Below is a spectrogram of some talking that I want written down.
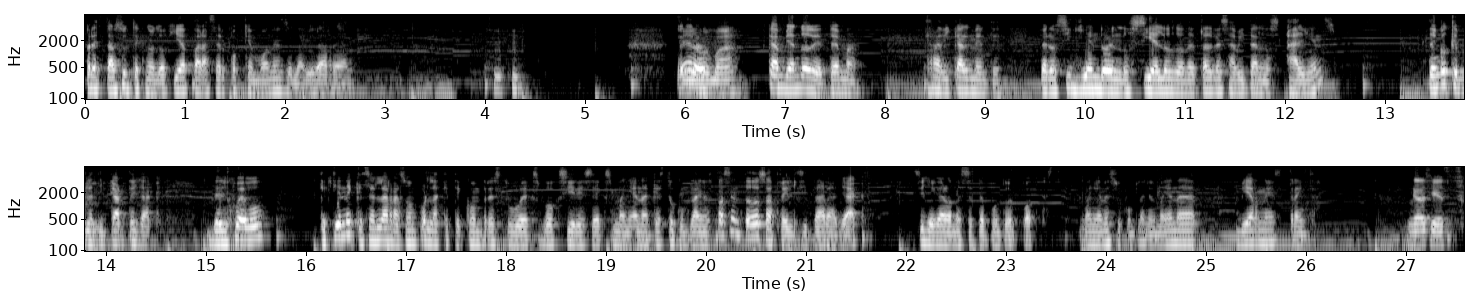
prestar su tecnología para hacer Pokémones de la vida real. Pero, cambiando de tema radicalmente, pero siguiendo en los cielos donde tal vez habitan los aliens, tengo que platicarte, Jack, del juego que tiene que ser la razón por la que te compres tu Xbox Series X mañana, que es tu cumpleaños. Pasen todos a felicitar a Jack si llegaron hasta este punto del podcast. Mañana es su cumpleaños, mañana viernes 30. Gracias.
